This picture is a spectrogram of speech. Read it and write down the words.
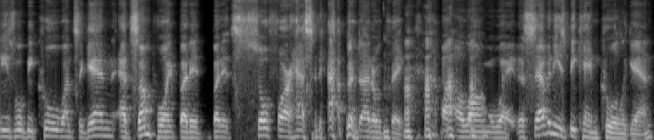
80s will be cool once again at some point, but it but it so far hasn't happened. I don't think uh, along the way. The 70s became cool again,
